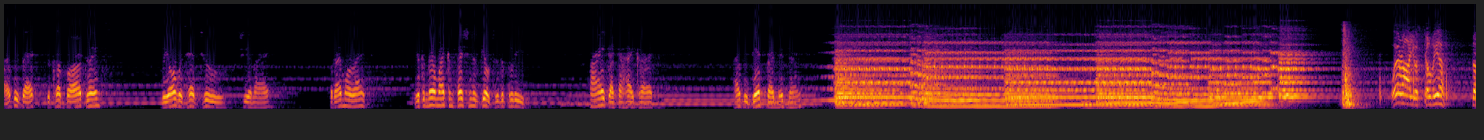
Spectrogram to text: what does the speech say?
I'll be back. The club bar, drinks. We always had two, she and I. But I'm all right. You can mail my confession of guilt to the police. I got the high card. I'll be dead by midnight. You, Sylvia? The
